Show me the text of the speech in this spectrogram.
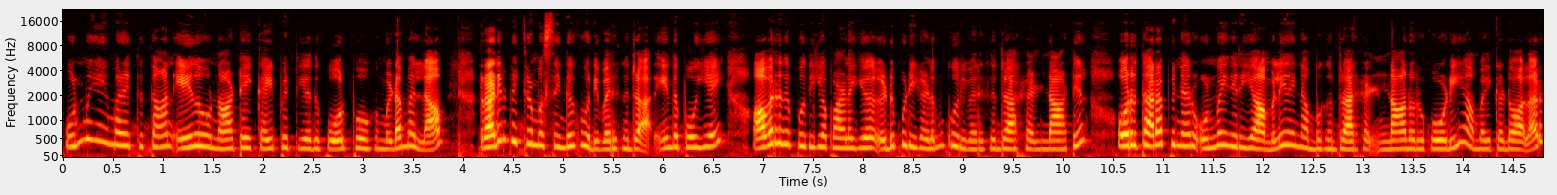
உண்மையை மறைத்துத்தான் ஏதோ நாட்டை கைப்பற்றியது போல் போகும் இடமெல்லாம் ரணில் விக்ரமசிங்க கூறி வருகின்றார். இந்த பொய்யை அவரது புதிய பழைய எடுபிடிகளும் கூறி வருகின்றார்கள். நாட்டில் ஒரு தரப்பினர் உண்மை தெரியாமல் இதை நம்புகின்றார்கள். நானூறு கோடி அமெரிக்க டாலர்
